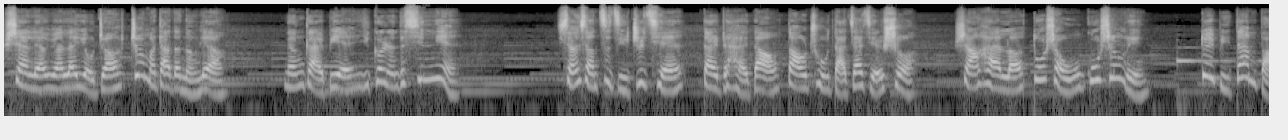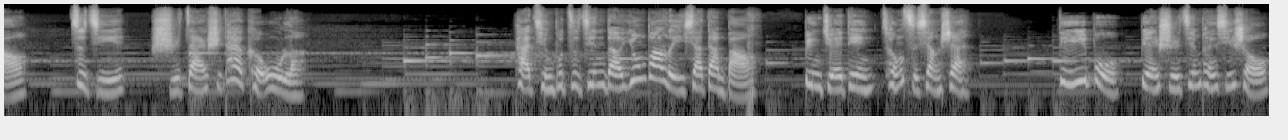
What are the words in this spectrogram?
善良原来有着这么大的能量，能改变一个人的心念。想想自己之前带着海盗到处打家劫舍，伤害了多少无辜生灵，对比蛋宝，自己实在是太可恶了。他情不自禁地拥抱了一下蛋宝，并决定从此向善。第一步。便是金盆洗手，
